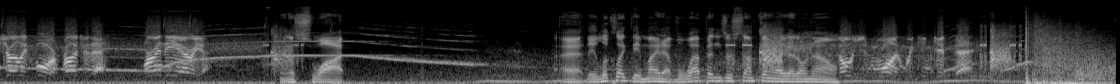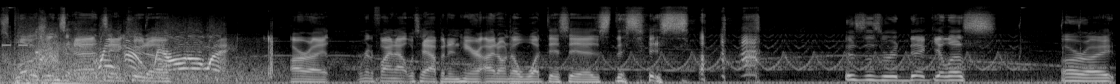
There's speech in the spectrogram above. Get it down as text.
Charlie 4, roger that. We're in the area. And a SWAT. Uh, they look like they might have weapons or something. Like, I don't know. Ocean 1, we can get that. Explosions at Zancudo. on our way. All right. We're going to find out what's happening here. I don't know what this is. This is... this is ridiculous. All right.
